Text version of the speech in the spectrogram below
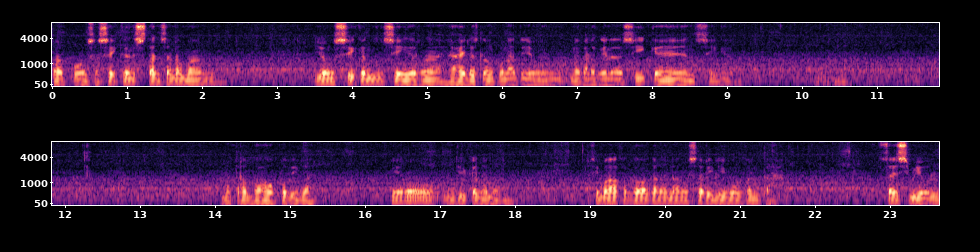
Tapos, sa second stanza naman, yung second singer na highlight lang po natin yung nakalagay na second singer. Matrabaho po, di ba? Pero, enjoy ka naman. Kasi makakagawa ka na ng sarili mong kanta. Sa Smule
